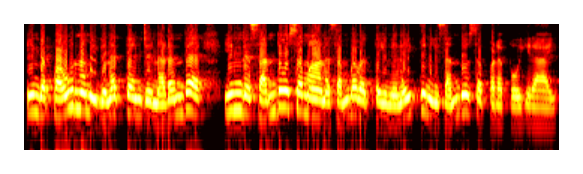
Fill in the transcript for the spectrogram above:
இந்த பௌர்ணமி தினத்தன்று நடந்த இந்த சந்தோஷமான சம்பவத்தை நினைத்து நீ சந்தோஷப்பட போகிறாய்.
